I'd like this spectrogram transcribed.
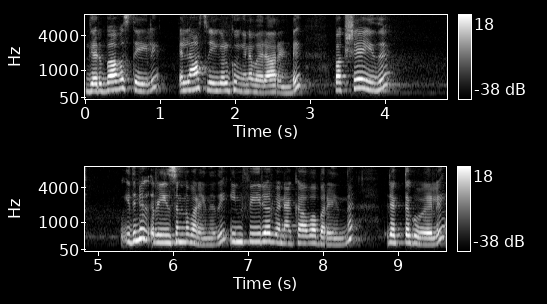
ഗർഭാവസ്ഥയിൽ എല്ലാ സ്ത്രീകൾക്കും ഇങ്ങനെ വരാറുണ്ട്. പക്ഷേ ഇത് ഇതിന് റീസൺ എന്ന് പറയുന്നത് ഇൻഫീരിയർ വെനക്കാവ പറയുന്ന രക്തക്കുഴൽ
